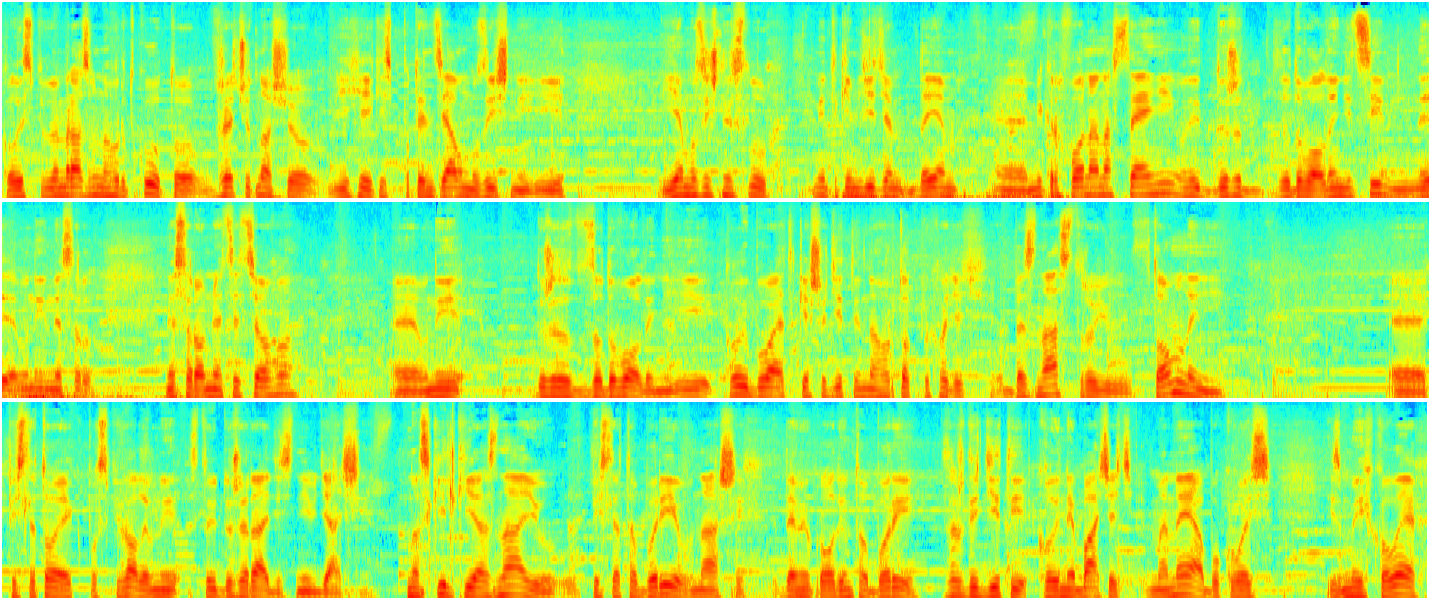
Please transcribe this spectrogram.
Коли співаємо разом на гуртку, то вже чутно, що їх є якийсь потенціал музичний і є музичний слух. Ми таким дітям даємо е, мікрофона на сцені, вони дуже задоволені цим, вони не, соромляться цього. Е, Вони дуже задоволені. І коли буває таке, що діти на гурток приходять без настрою, втомлені, е, після того, як поспівали, вони стають дуже радісні і вдячні. Наскільки я знаю, після таборів наших, де ми проводимо табори, завжди діти, коли не бачать мене або когось із моїх колег,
